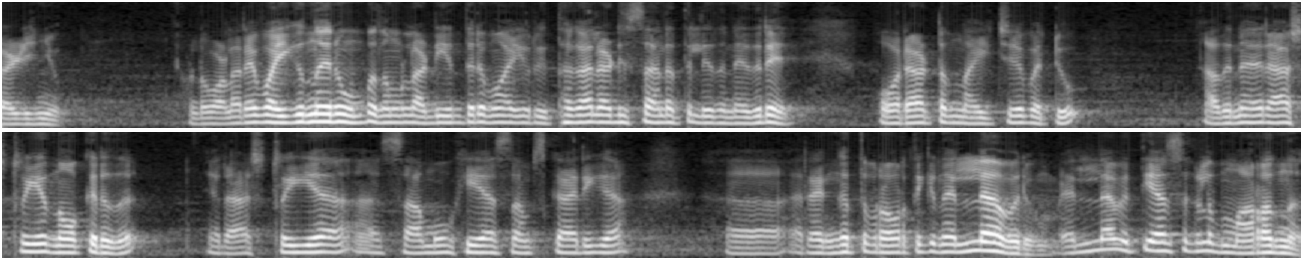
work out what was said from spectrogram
കഴിഞ്ഞു. അതുകൊണ്ട് വളരെ വൈകുന്നതിന് മുമ്പ് നമ്മൾ അടിയന്തരമായ ഒരു യുദ്ധകാലാടിസ്ഥാനത്തിൽ ഇതിനെതിരെ പോരാട്ടം നയിച്ചേ പറ്റൂ. അതിനെ രാഷ്ട്രീയം നോക്കരുത്. രാഷ്ട്രീയ സാമൂഹിക സാംസ്കാരിക രംഗത്ത് പ്രവർത്തിക്കുന്ന എല്ലാവരും എല്ലാ വ്യത്യാസങ്ങളും മറന്ന്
